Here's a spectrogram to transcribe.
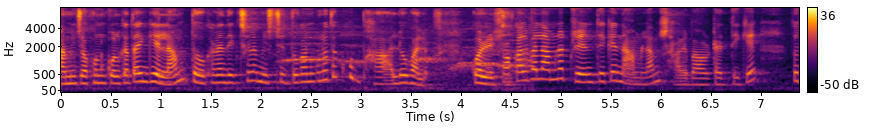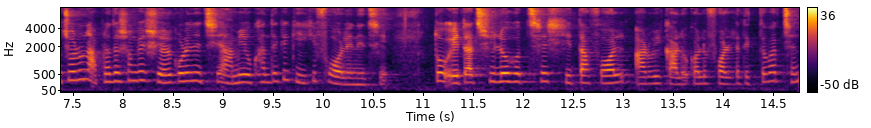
আমি যখন কলকাতায় গেলাম, তো ওখানে দেখছিলাম মিষ্টির দোকানগুলোতে খুব ভালো ভালো কোয়ালিটি সকালবেলা আমরা ট্রেন থেকে নামলাম সাড়ে বারোটার দিকে। তো চলুন আপনাদের সঙ্গে শেয়ার করে নিচ্ছি, আমি ওখান থেকে কী কী ফল এনেছি। তো এটা ছিল হচ্ছে সীতাফল আর ওই কালো কালো ফলটা দেখতে পাচ্ছেন?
